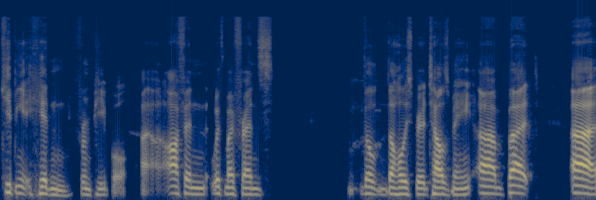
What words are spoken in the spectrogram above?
keeping it hidden from people uh, often with my friends the the holy spirit tells me uh, but uh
